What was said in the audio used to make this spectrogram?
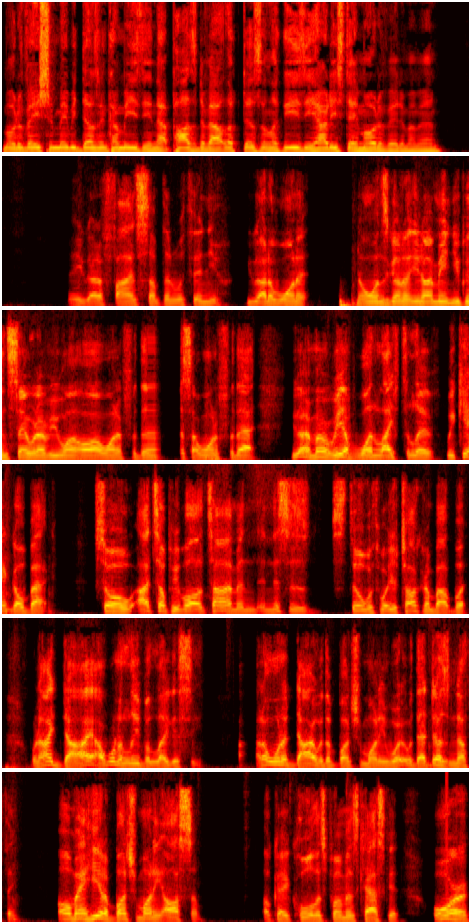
motivation maybe doesn't come easy and that positive outlook doesn't look easy, how do you stay motivated, my man? You got to find something within you. You got to want it. No one's gonna, you know I mean? You can say whatever you want. Oh, I want it for this. I want it for that. You got to remember, we have one life to live. We can't go back. So I tell people all the time, and, and this is still with what you're talking about, but when I die, I want to leave a legacy. I don't want to die with a bunch of money. What, that does nothing. Oh man, he had a bunch of money. Awesome. Okay, cool. Let's put him in his casket. Or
